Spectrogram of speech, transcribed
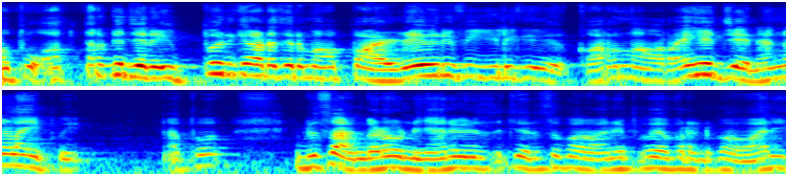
അപ്പോൾ അത്രയ്ക്ക് ജനം ഇപ്പോൾ എനിക്ക് അവിടെ ചെല്ലുമ്പോൾ ആ പഴയ ഒരു ഫീൽ കാരണം നിറയെ ജനങ്ങളായിപ്പോയി അപ്പോൾ ഇത് സങ്കടമുണ്ട്. ഞാൻ ഒരു ചെറുത്ത് ഭഗവാനെ ഇപ്പോൾ പറഞ്ഞു ഭഗവാനെ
